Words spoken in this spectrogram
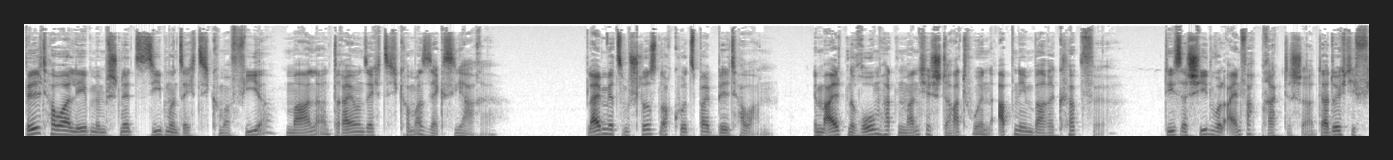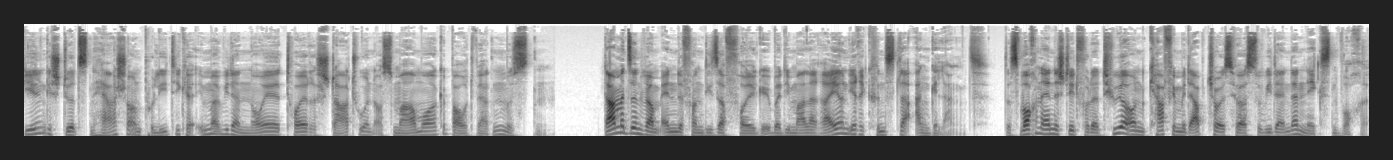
Bildhauer leben im Schnitt 67,4, Maler 63,6 Jahre. Bleiben wir zum Schluss noch kurz bei Bildhauern. Im alten Rom hatten manche Statuen abnehmbare Köpfe. Dies erschien wohl einfach praktischer, da durch die vielen gestürzten Herrscher und Politiker immer wieder neue, teure Statuen aus Marmor gebaut werden müssten. Damit sind wir am Ende von dieser Folge über die Malerei und ihre Künstler angelangt Das Wochenende steht vor der Tür und Kaffee mit Upchoice hörst du wieder in der nächsten Woche.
